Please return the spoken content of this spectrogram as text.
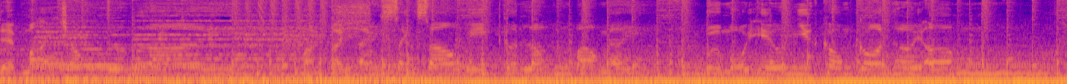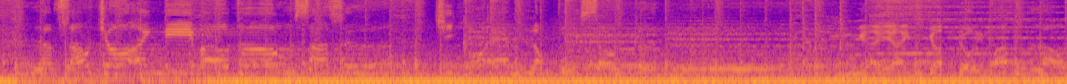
đẹp mãi trong tương lai? Sao vì cơn lốc bao ngày bờ môi yêu như không còn hơi ấm. Làm sao cho anh đi vào thấu xa xưa chỉ có em lòng vui sau cơn mưa. Ngày anh gặp đôi mắt lòng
